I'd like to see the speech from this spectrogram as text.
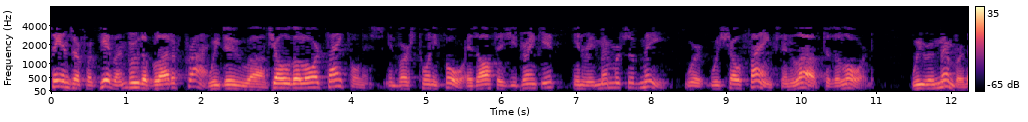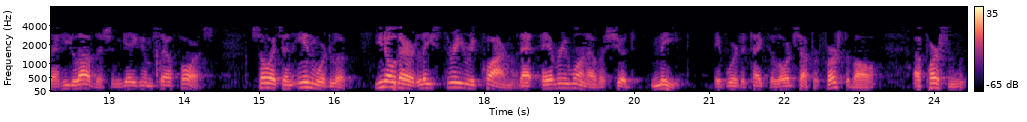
sins are forgiven through the blood of Christ. We do uh, show the Lord thankfulness in verse 24. As oft as you drink it, in remembrance of me. We're, we show thanks and love to the Lord. We remember that He loved us and gave Himself for us. So it's an inward look. You know, there are at least three requirements that every one of us should meet if we're to take the Lord's Supper. First of all, a person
